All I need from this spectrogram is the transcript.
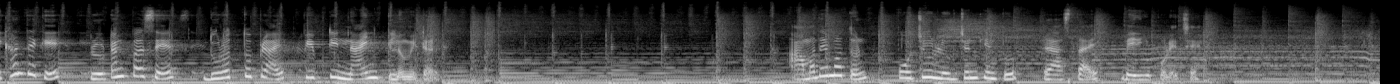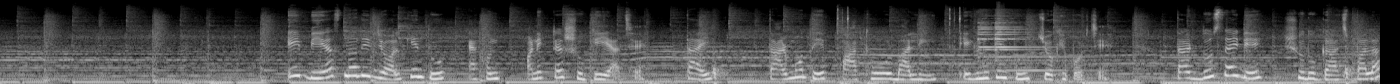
এখান থেকে রোটাং পাসের দূরত্ব প্রায় ফিফটি নাইন কিলোমিটার। আমাদের মতন প্রচুর লোকজন কিন্তু রাস্তায় বেরিয়ে পড়েছে। এই বিয়াস নদীর জল কিন্তু এখন অনেকটা শুকিয়ে আছে। তাই তার মধ্যে পাথর, বালি এগুলো কিন্তু চোখে পড়ছে। তার দু সাইডে শুধু গাছপালা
